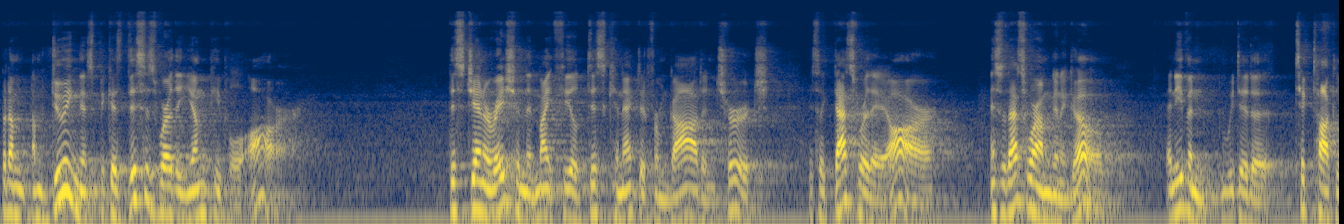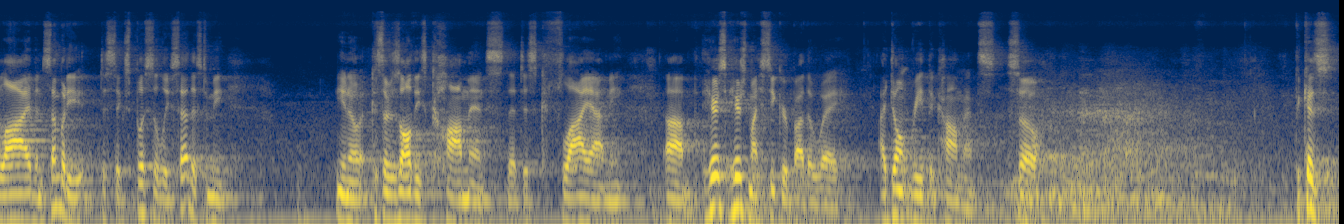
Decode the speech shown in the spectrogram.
But I'm, I'm doing this because this is where the young people are. This generation that might feel disconnected from God and church, it's like that's where they are. And so that's where I'm going to go. And even we did a TikTok live, and somebody just explicitly said this to me you know, because there's all these comments that just fly at me. Um, here's, here's my secret, by the way I don't read the comments. So, because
